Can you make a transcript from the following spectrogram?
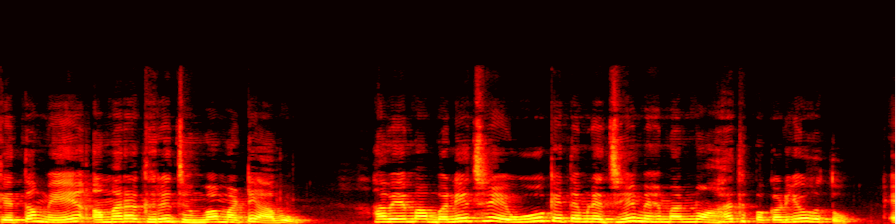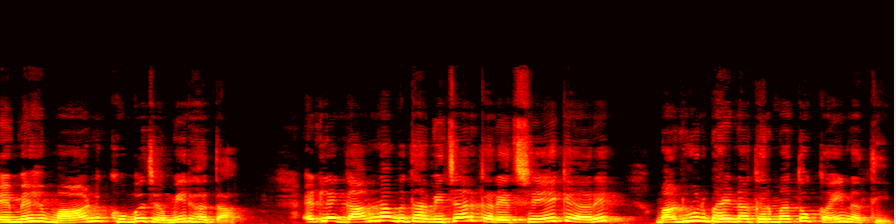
કે તમે અમારા ઘરે જમવા માટે આવો. હવે એમાં બને છે એવું કે તેમણે જે મહેમાનનો હાથ પકડ્યો હતો, એ મહેમાન ખૂબ જ અમીર હતા. એટલે ગામના બધા વિચાર કરે છે કે અરે, માનહુરભાઈના ઘરમાં તો કંઈ નથી.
